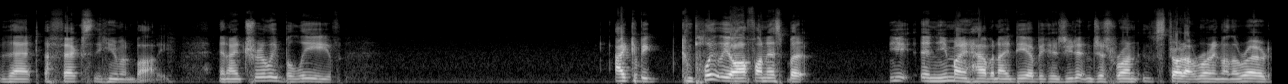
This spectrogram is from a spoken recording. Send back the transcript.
that affects the human body. And I truly believe I could be completely off on this, but you, and you might have an idea because you didn't just run start out running on the road.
